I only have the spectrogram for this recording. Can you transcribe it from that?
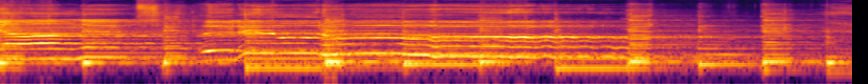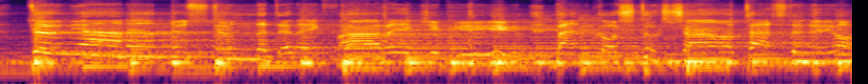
Yalnız gibiyim. Ben koştukça o ters dönüyor.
